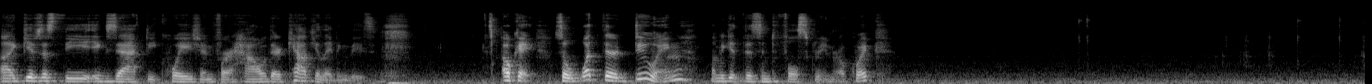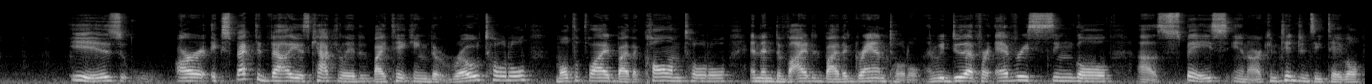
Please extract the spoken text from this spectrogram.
uh, it gives us the exact equation for how they're calculating these. Okay, so what they're doing, let me get this into full screen real quick. Is our expected value is calculated by taking the row total multiplied by the column total and then divided by the grand total. And we do that for every single uh, space in our contingency table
